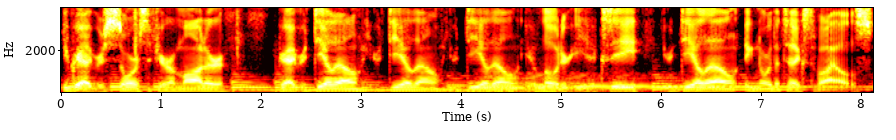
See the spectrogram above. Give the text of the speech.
you grab your source if you're a modder, grab your DLL, your DLL, your DLL, your loader exe, your DLL, ignore the text files.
